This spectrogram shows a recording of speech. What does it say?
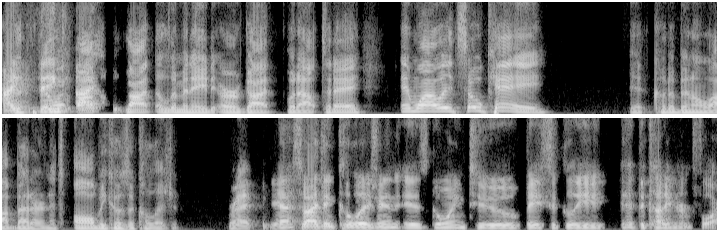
I think Noah I got eliminated or got put out today. And while it's okay, it could have been a lot better. And it's all because of collision. Right. yeah. So I think Collision is going to basically hit the cutting room floor.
